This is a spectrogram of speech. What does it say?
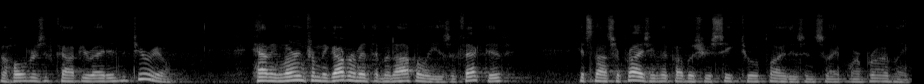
to holders of copyrighted material. Having learned from the government that monopoly is effective, it's not surprising that publishers seek to apply this insight more broadly.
